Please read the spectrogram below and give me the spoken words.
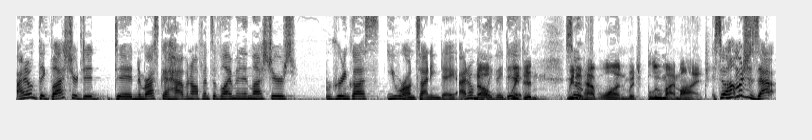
I don't think last year did did Nebraska have an offensive lineman in last year's recruiting class? You were on signing day. I don't no, believe they did. we didn't. We So- didn't have one, which blew my mind. So how much does that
